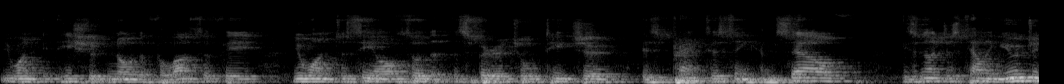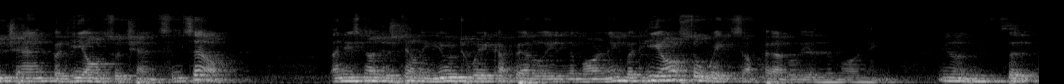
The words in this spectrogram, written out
You want, he should know the philosophy. You want to see also that the spiritual teacher is practicing himself, He's not just telling you to chant, but he also chants himself. And he's not just telling you to wake up early in the morning, but he also wakes up early in the morning. You know, so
